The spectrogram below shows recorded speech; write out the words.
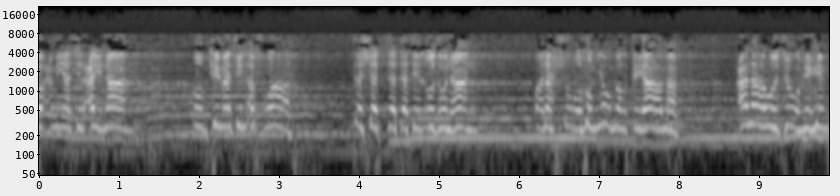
أعميت العينان أبكمت الأفواه تشتتت الأذنان. ونحشرهم يوم القيامة على وجوههم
